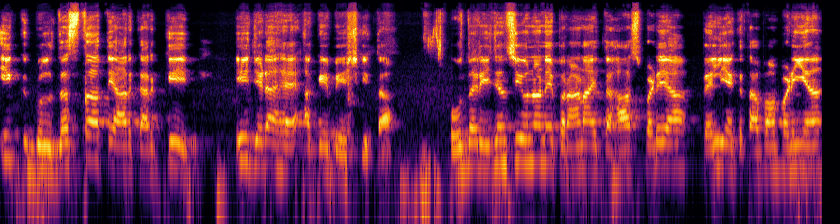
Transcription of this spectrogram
ਇੱਕ ਗੁਲਦਸਤਾ ਤਿਆਰ ਕਰਕੇ ਇਹ ਜਿਹੜਾ ਹੈ ਅੱਗੇ ਪੇਸ਼ ਕੀਤਾ। ਉਹਦਾ ਰੀਜਨ ਸੀ ਉਹਨਾਂ ਨੇ ਪੁਰਾਣਾ ਇਤਿਹਾਸ ਪੜ੍ਹਿਆ, ਪਹਿਲੀਆਂ ਕਿਤਾਬਾਂ ਪੜ੍ਹੀਆਂ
